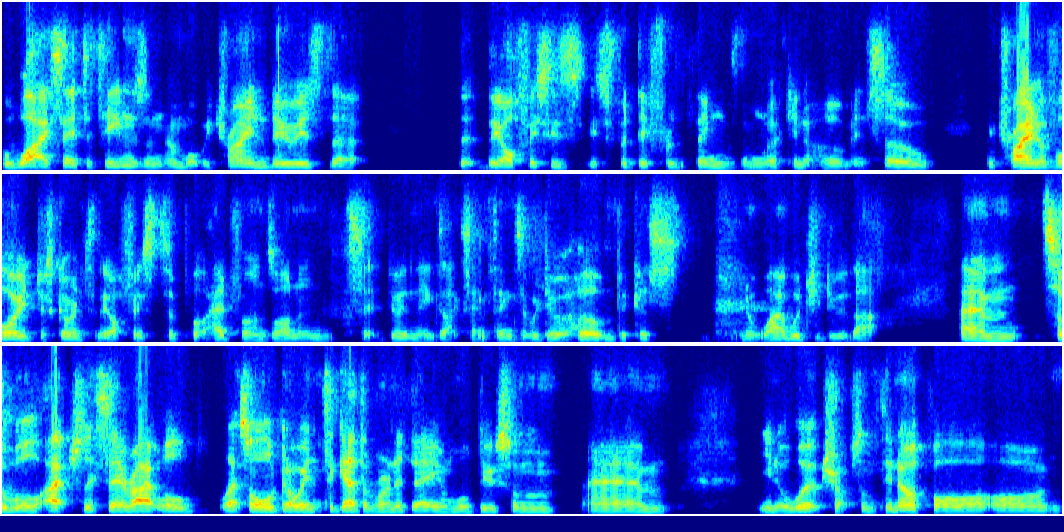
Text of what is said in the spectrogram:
but what I say to teams and, and what we try and do is that, that the office is is for different things than working at home is. So we try and avoid just going to the office to put headphones on and sit doing the exact same things that we do at home because you know why would you do that? Um, so we'll actually say, right, well, let's all go in together on a day and we'll do some, um, you know, workshop something up or, or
